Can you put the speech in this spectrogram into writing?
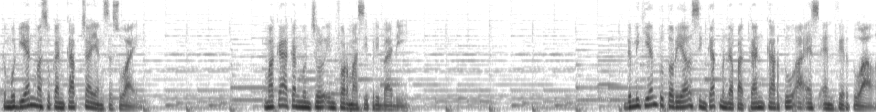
Kemudian masukkan CAPTCHA yang sesuai. Maka akan muncul informasi pribadi. Demikian tutorial singkat mendapatkan kartu ASN virtual.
